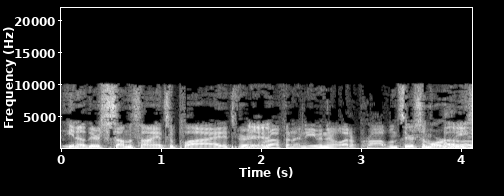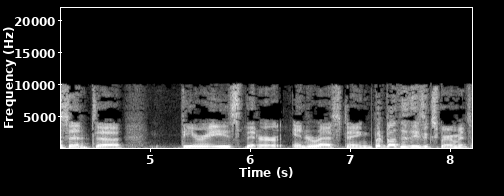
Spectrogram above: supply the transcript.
you know, there's some science applied. It's very Yeah. rough and uneven. There are a lot of problems. There's some more Oh, okay. recent, uh, theories that are interesting, but both of these experiments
